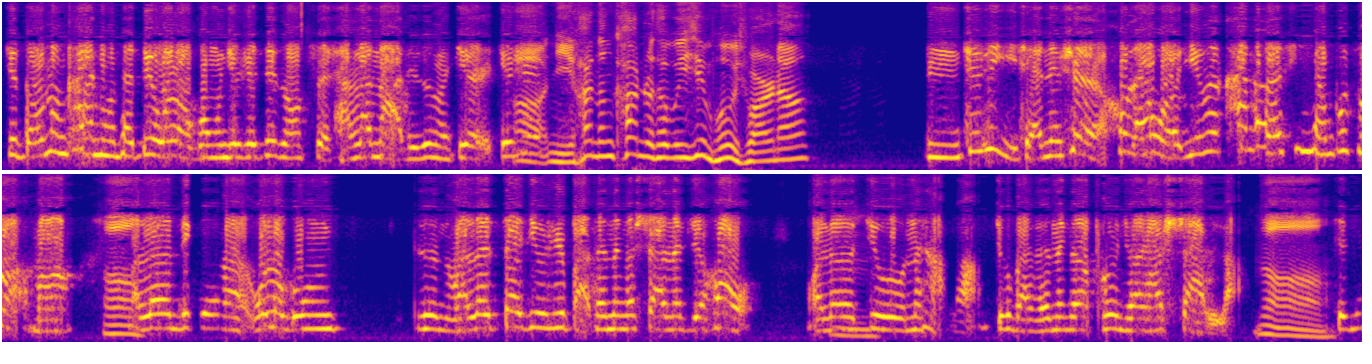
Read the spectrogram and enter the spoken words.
就都能看出她对我老公就是这种死缠烂打的这种劲儿，就是、啊，你还能看出他微信朋友圈呢？嗯，这是以前的事儿。后来我因为看到他心情不爽嘛，啊完了，那个我老公，这完了，再就是把他那个删了之后，完了嗯就那啥了，就把他那个朋友圈啥删了。啊，现在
